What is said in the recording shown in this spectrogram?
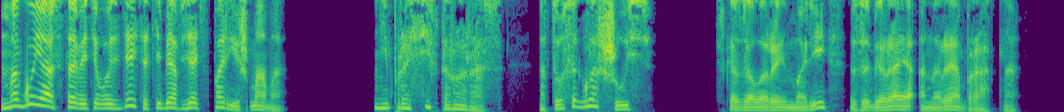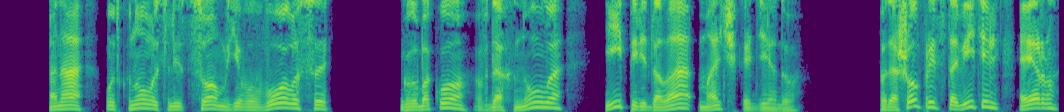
Могу я оставить его здесь, а тебя взять в Париж, мама? Не проси второй раз, а то соглашусь, сказала Рейн-Мари, забирая Анаре обратно. Она уткнулась лицом в его волосы, глубоко вдохнула и передала мальчика деду. Подошел представитель Эрн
